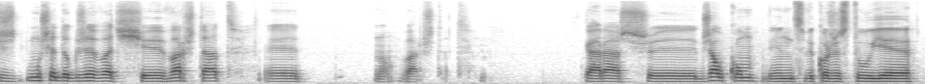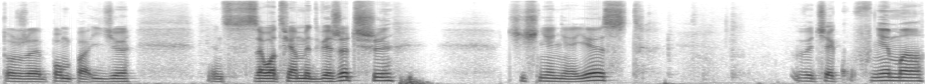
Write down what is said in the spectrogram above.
grz- Muszę dogrzewać y, warsztat. y, No, warsztat. Garaż y, grzałką, więc wykorzystuję to, że pompa idzie. Więc załatwiamy dwie rzeczy. Ciśnienie jest. Wycieków nie ma.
